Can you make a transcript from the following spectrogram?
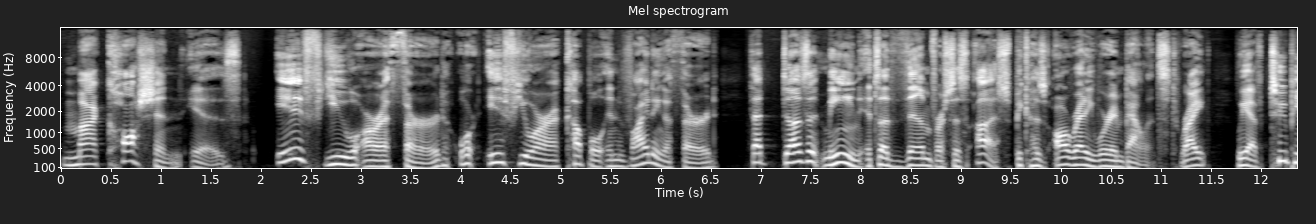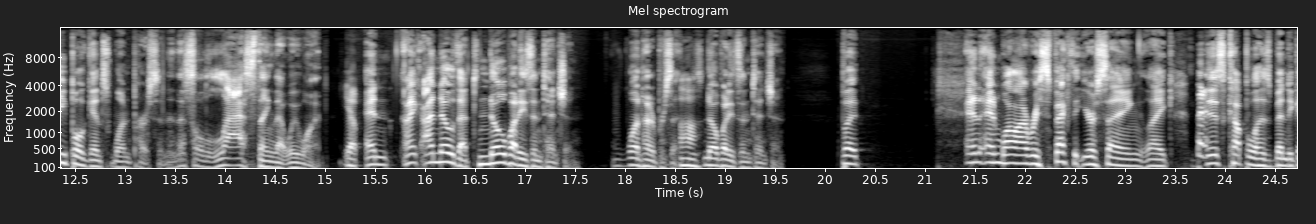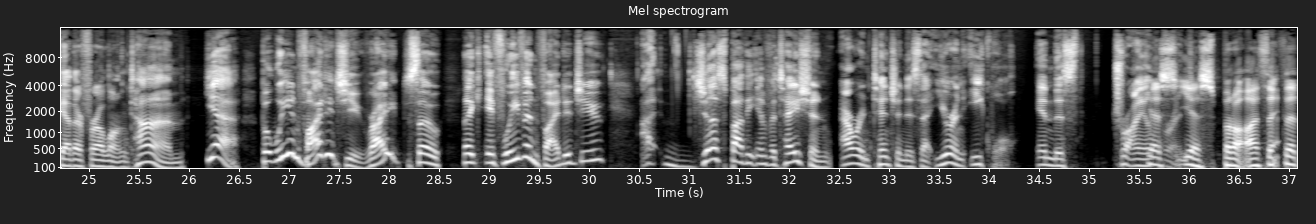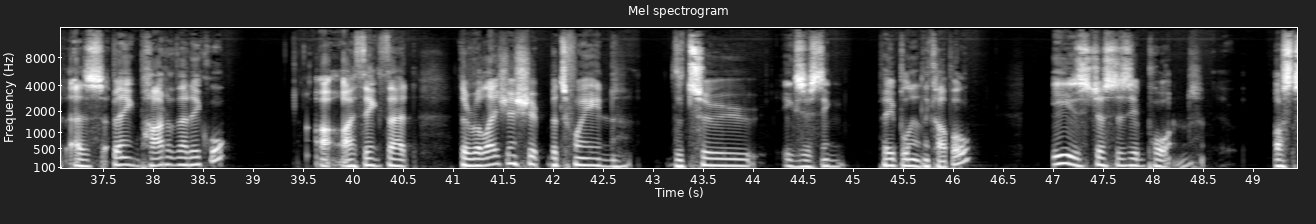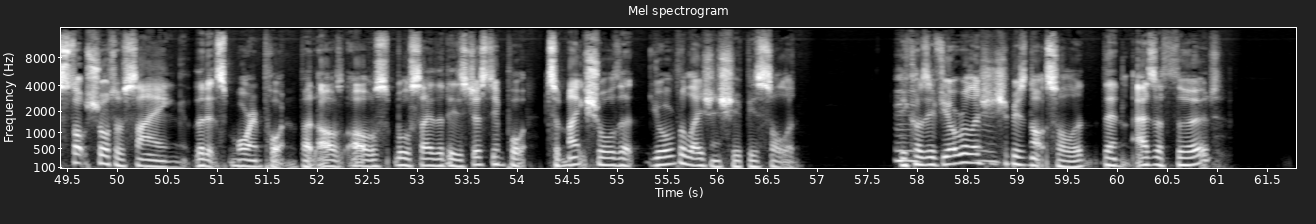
my caution is if you are a third or if you are a couple inviting a third, that doesn't mean it's a them versus us because already we're imbalanced, right? We have two people against one person, and that's the last thing that we want. Yep. And I, I know that's nobody's intention, 100%. percent Uh-huh. Nobody's intention. But, and, and while I respect that you're saying like But- this couple has been together for a long time, yeah, but we invited you, right? So, like, if we've invited you, I, just by the invitation, our intention is that you're an equal in this triumvirate. Yes, yes, but I I think that as being part of that equal, I I think that the relationship between the two existing people in the couple is just as important. I'll stop short of saying that it's more important, but I'll, I'll will say that it is just important to make sure that your relationship is solid. Mm. Because if your mm. relationship is not solid, then as a third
